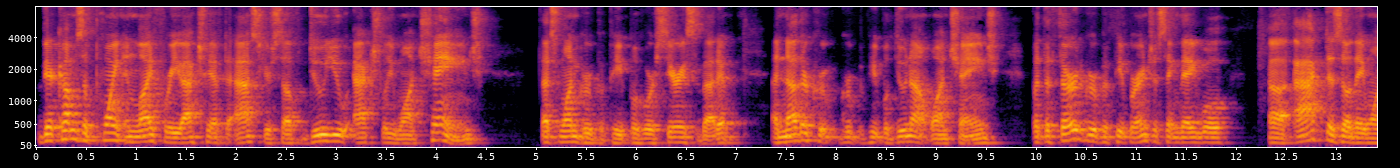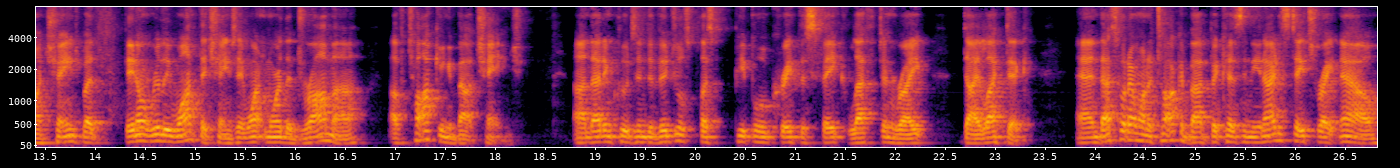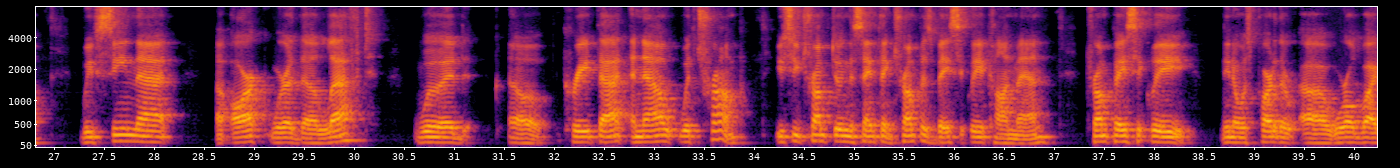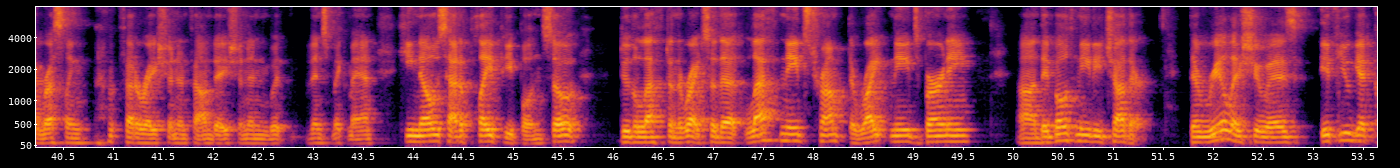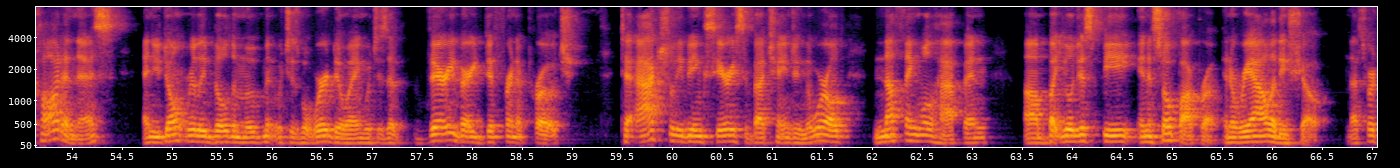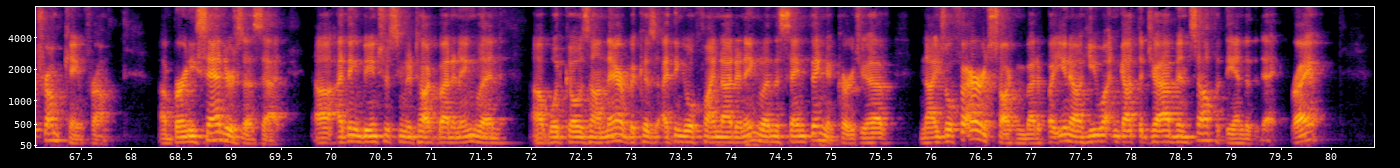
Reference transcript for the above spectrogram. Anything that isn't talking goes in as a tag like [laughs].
there comes a point in life where you actually have to ask yourself, do you actually want change? That's one group of people who are serious about it. Another group, of people do not want change. But the third group of people are interesting. They will uh, act as though they want change, but they don't really want the change. They want more the drama of talking about change. Uh, that includes individuals plus people who create this fake left and right dialectic. And that's what I want to talk about because in the United States right now, we've seen that uh, arc where the left would uh, create that. And now with Trump, you see Trump doing the same thing. Trump is basically a con man. Trump basically, you know, was part of the uh, Worldwide Wrestling [laughs] Federation and Foundation, and with Vince McMahon, he knows how to play people, and so do the left and the right. So the left needs Trump, the right needs Bernie. Uh, they both need each other. The real issue is if you get caught in this and you don't really build a movement, which is what we're doing, which is a very, very different approach to actually being serious about changing the world, nothing will happen. Um, but you'll just be in a soap opera, in a reality show. That's where Trump came from. Uh, Bernie Sanders does that. Uh, I think it'd be interesting to talk about in England uh, what goes on there because I think you'll find out in England the same thing occurs. You have Nigel Farage talking about it, but you know he went and got the job himself at the end of the day, right?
